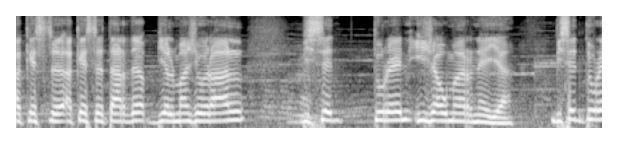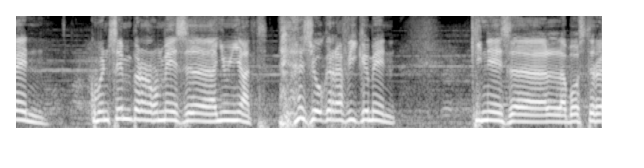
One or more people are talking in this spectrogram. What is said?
aquesta, aquesta tarda, Biel Majoral, Vicent Torrent i Jaume Arneia. Vicent Torrent, comencem per el més eh, allunyat, geogràficament. Quina és eh, la vostra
